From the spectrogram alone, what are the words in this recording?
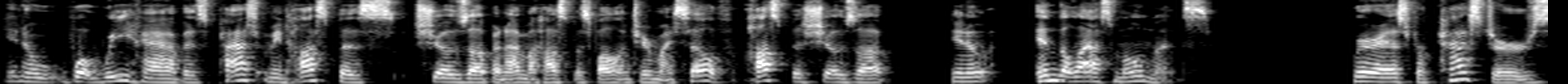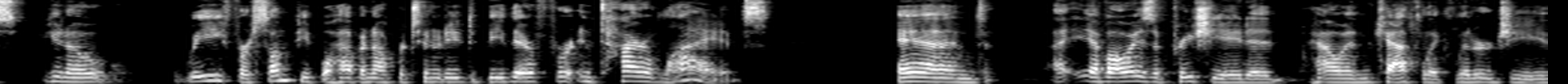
you know, what we have is past, I mean, hospice shows up, and I'm a hospice volunteer myself. Hospice shows up, you know, in the last moments. Whereas for pastors, you know, we, for some people, have an opportunity to be there for entire lives. And I've always appreciated how in Catholic liturgy,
